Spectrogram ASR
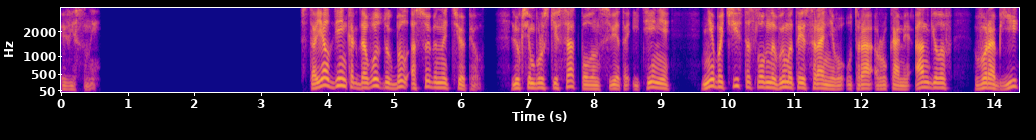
весны. Стоял день, когда воздух был особенно тепел. Люксембургский сад полон света и тени, небо чисто, словно вымытое с раннего утра руками ангелов, воробьи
